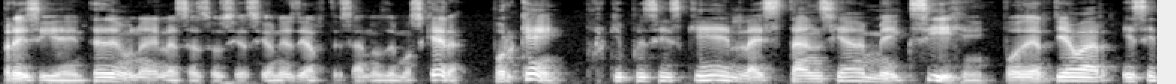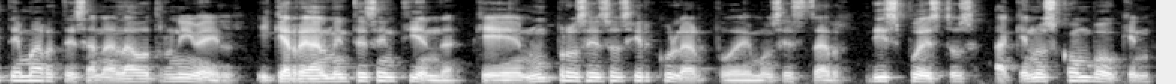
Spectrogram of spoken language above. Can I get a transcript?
presidente de una de las asociaciones de artesanos de Mosquera. ¿Por qué? Porque pues es que la estancia me exige poder llevar ese tema artesanal a otro nivel y que realmente se entienda que en un proceso circular podemos estar dispuestos a que nos convoquen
